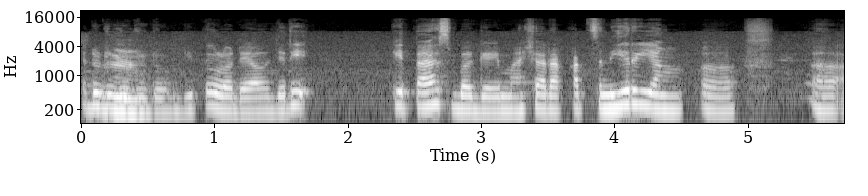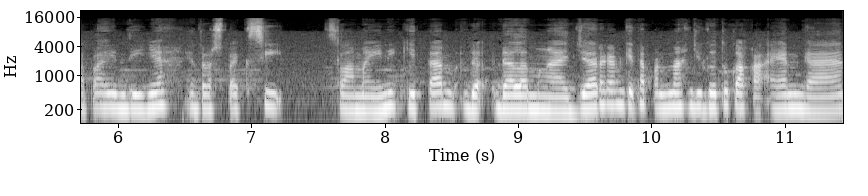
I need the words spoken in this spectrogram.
Aduh, duh, hmm. duh, duh, gitu loh Del. Jadi kita sebagai masyarakat sendiri yang uh, uh, apa intinya introspeksi selama ini kita dalam mengajar kan kita pernah juga tuh KKN kan.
